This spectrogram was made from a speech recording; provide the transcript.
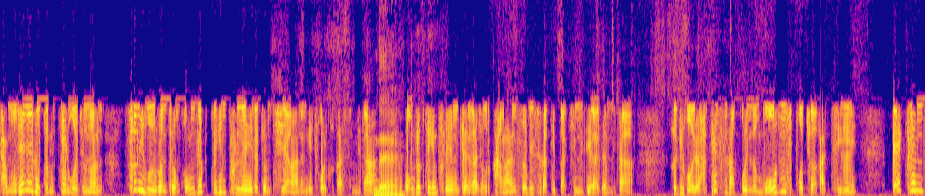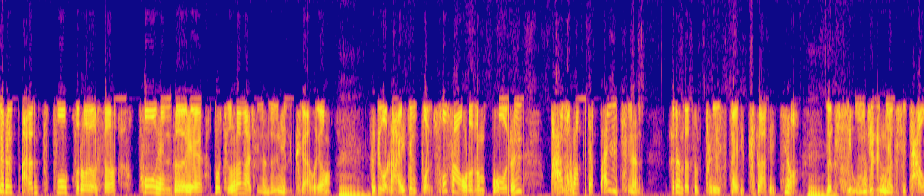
잠재력을 좀 키워주는 선이 굵은 좀 공격적인 플레이를 좀 지향하는 게 좋을 것 같습니다. 네. 공격적인 플레이는 결과적으로 강한 서비스가 뒷받침이 되어야 됩니다. 그리고 라켓을 갖고 있는 모든 스포츠와 같이 백핸드를 빠른 푸트워크로서 포핸드에 또 전환할 수 있는 능력이 필요하고요. 음. 그리고 rising ball, 솟아오르는 볼을 반박자 빨리 치는 그런 어떤 플레이 스타일이 필요하겠죠. 음. 역시 움직임 역시 좌우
